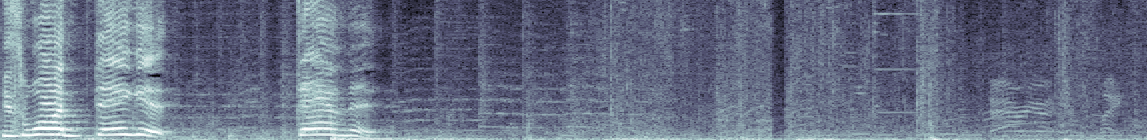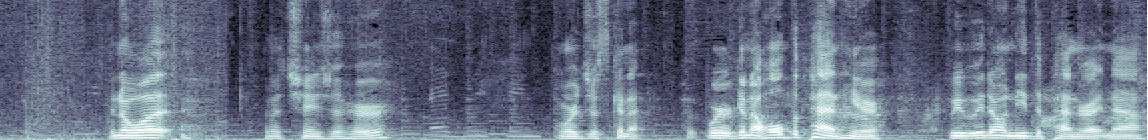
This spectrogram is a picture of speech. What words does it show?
He's won! Dang it! Damn it! You know what? Gonna change to her. We're just gonna we're gonna hold the pen here. We we don't need the pen right now.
